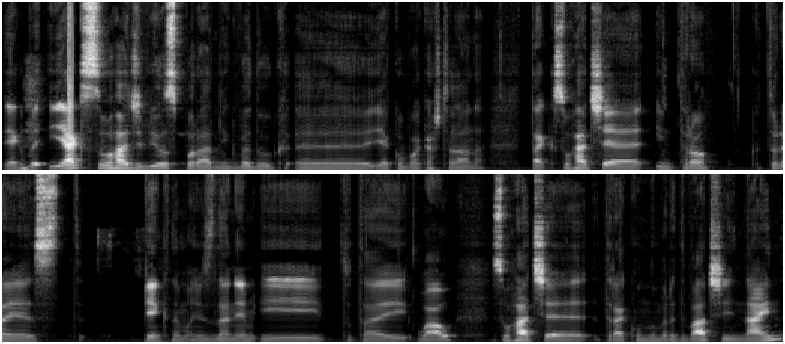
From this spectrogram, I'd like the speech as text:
Jakby, jak słuchać Views poradnik według yy, Jakuba Kasztelana? Tak, słuchacie intro, które jest piękne moim zdaniem i tutaj wow. Słuchacie tracku numer dwa, czyli Nine,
